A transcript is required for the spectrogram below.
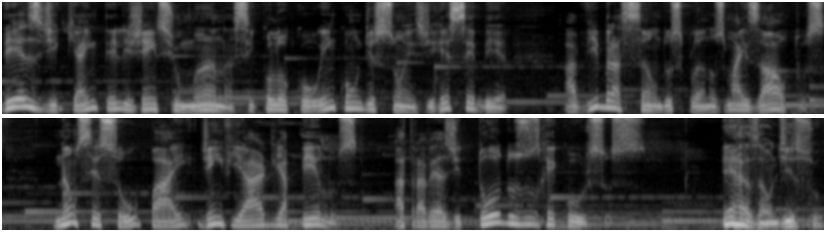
desde que a inteligência humana se colocou em condições de receber a vibração dos planos mais altos, não cessou o Pai de enviar-lhe apelos através de todos os recursos. Em razão disso,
